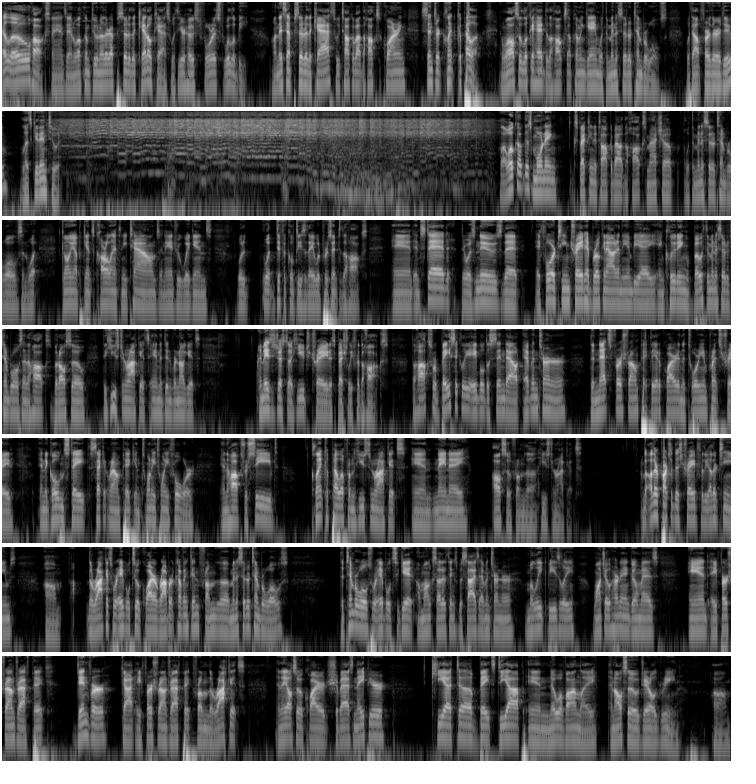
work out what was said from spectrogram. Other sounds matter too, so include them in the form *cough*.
Hello, Hawks fans, and welcome to another episode of the Kettlecast with your host, Forrest Willoughby. On this episode of the cast, we talk about the Hawks acquiring center Clint Capela, and we'll also look ahead to the Hawks' upcoming game with the Minnesota Timberwolves. Without further ado, let's get into it. Well, I woke up this morning expecting to talk about the Hawks matchup with the Minnesota Timberwolves and what going up against Karl-Anthony Towns and Andrew Wiggins would what difficulties they would present to the Hawks. And instead, there was news that a four-team trade had broken out in the NBA, including both the Minnesota Timberwolves and the Hawks, but also the Houston Rockets and the Denver Nuggets. And it's just a huge trade, especially for the Hawks the Hawks were basically able to send out Evan Turner, the Nets' first round pick they had acquired in the Taurean Prince trade, and a Golden State second round pick in 2024. And the Hawks received Clint Capela from the Houston Rockets and Nene also from the Houston Rockets. The other parts of this trade for the other teams, um, the Rockets were able to acquire Robert Covington from the Minnesota Timberwolves the Timberwolves were able to get, amongst other things besides Evan Turner, Malik Beasley, Juancho Hernangomez, and a first round draft pick. Denver got a first round draft pick from the Rockets, and they also acquired Shabazz Napier, Keita Bates Diop, and Noah Vonleh, and also Gerald Green. Um,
